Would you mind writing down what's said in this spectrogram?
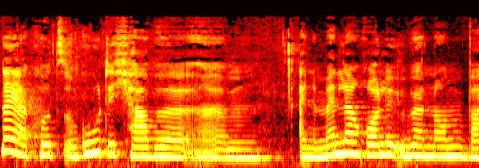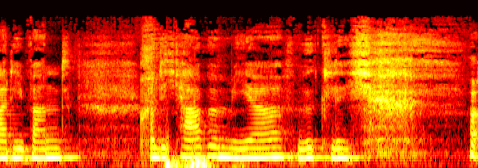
Naja, kurz und gut, ich habe ähm, eine Männerrolle übernommen, war die Wand. Und ich habe mir wirklich.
